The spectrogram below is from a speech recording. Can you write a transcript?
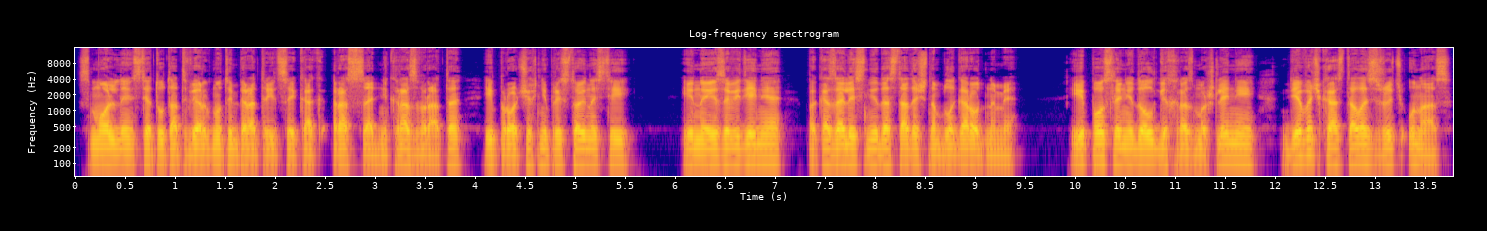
Смольный институт отвергнут императрицей как рассадник разврата и прочих непристойностей. Иные заведения показались недостаточно благородными, и после недолгих размышлений девочка осталась жить у нас,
